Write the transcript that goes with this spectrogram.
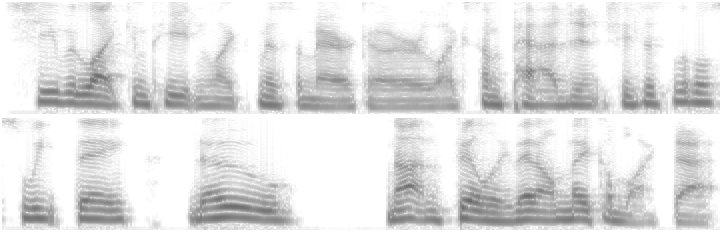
she would like compete in like Miss America or like some pageant. She's this little sweet thing. No, not in Philly. They don't make them like that.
